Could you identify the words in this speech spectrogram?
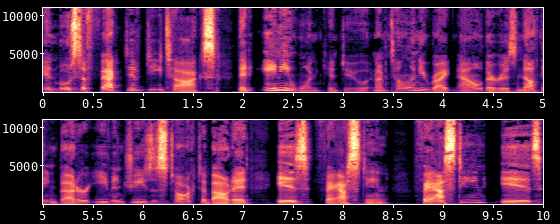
and most effective detox that anyone can do, and I'm telling you right now, there is nothing better, even Jesus talked about it, is fasting. Fasting is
